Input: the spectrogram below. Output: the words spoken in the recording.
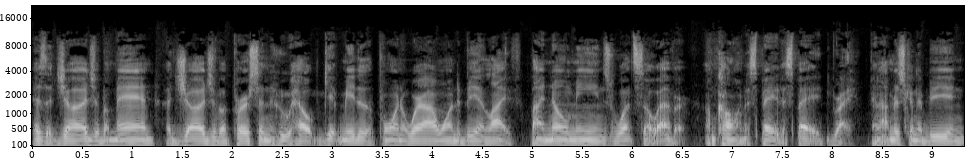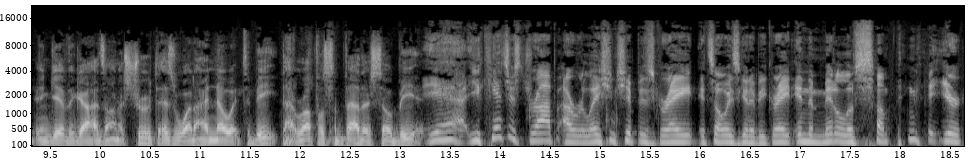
as a judge of a man, a judge of a person who helped get me to the point of where I wanted to be in life. By no means whatsoever. I'm calling a spade a spade. Right. And I'm just going to be and, and give the God's honest truth as what I know it to be. That ruffles some feathers, so be it. Yeah, you can't just drop our relationship is great. It's always going to be great in the middle of something that you're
